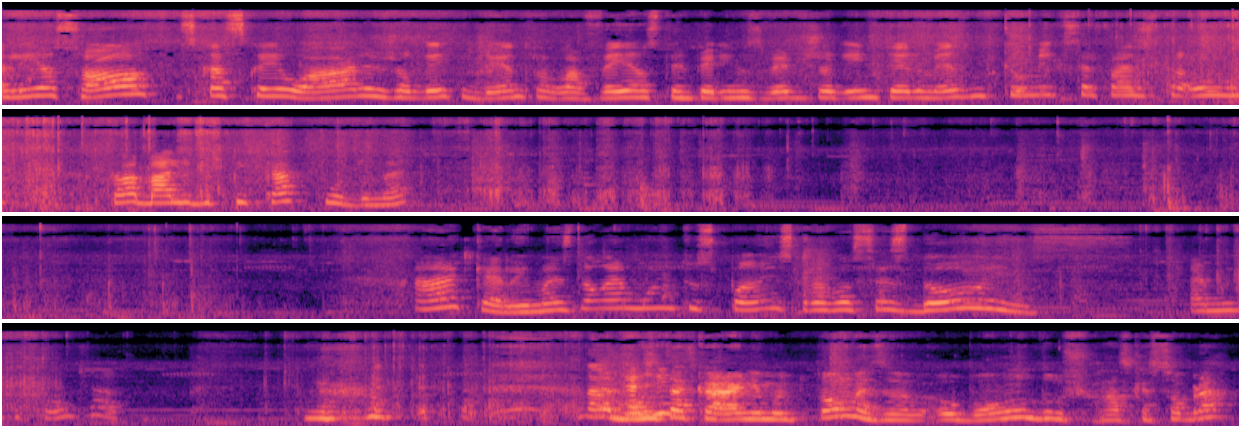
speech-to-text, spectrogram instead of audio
Ali, eu só descasquei o alho, joguei aqui dentro, lavei os temperinhos verdes, joguei inteiro mesmo, porque o mixer faz o, tra o trabalho de picar tudo, né? Ah, Kelly, mas não é muitos pães pra vocês dois. É muito pão, Thiago? Não, É muita gente- carne, muito pão, mas o, o bom do churrasco é sobrar.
